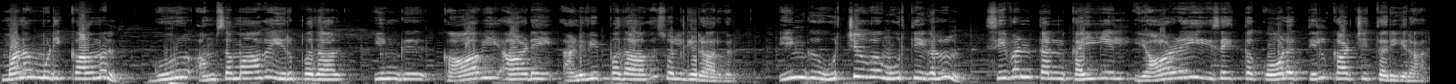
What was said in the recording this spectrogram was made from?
மனம் முடிக்காமல் குரு அம்சமாக இருப்பதால் இங்கு காவி ஆடை அணிவிப்பதாக சொல்கிறார்கள். இங்கு உற்சவ மூர்த்திகளுள் சிவன் தன் கையில் யாழை இசைத்த கோலத்தில் காட்சி தருகிறார்.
